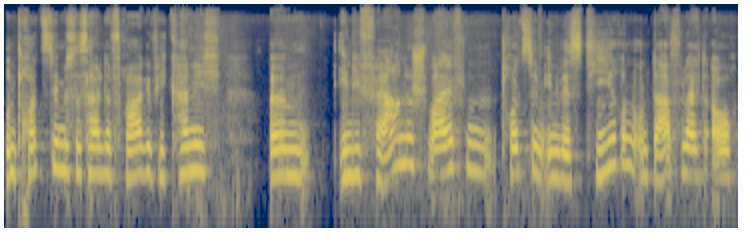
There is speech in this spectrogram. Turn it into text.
Und trotzdem ist es halt eine Frage, wie kann ich ähm, in die Ferne schweifen, trotzdem investieren und da vielleicht auch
